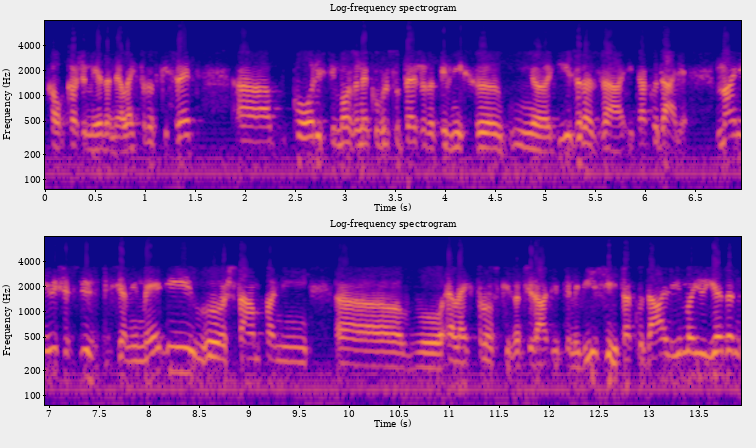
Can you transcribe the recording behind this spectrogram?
kao kažem, jedan elektronski svet, a, koristi možda neku vrstu pežorativnih a, izraza i tako dalje. Manje više svi oficijalni mediji, štampani, a, elektronski, znači radio i televizije i tako dalje, imaju jedan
